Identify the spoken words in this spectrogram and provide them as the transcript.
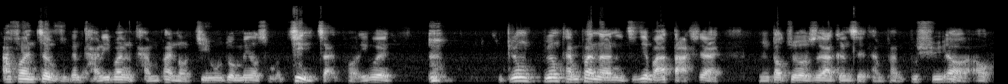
阿富汗政府跟塔利班的谈判哦，几乎都没有什么进展哈。因为不用不用谈判啊，你直接把它打下来，你到最后是要跟谁谈判？不需要啊哦。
